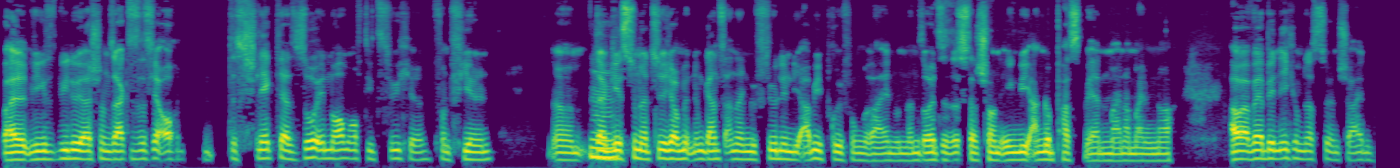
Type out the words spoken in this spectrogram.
Weil, wie, wie du ja schon sagst, es ist ja auch, das schlägt ja so enorm auf die Psyche von vielen. Ähm, Dann Mhm. gehst du natürlich auch mit einem ganz anderen Gefühl in die Abi-Prüfung rein und dann sollte das dann schon irgendwie angepasst werden, meiner Meinung nach. Aber wer bin ich, um das zu entscheiden?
